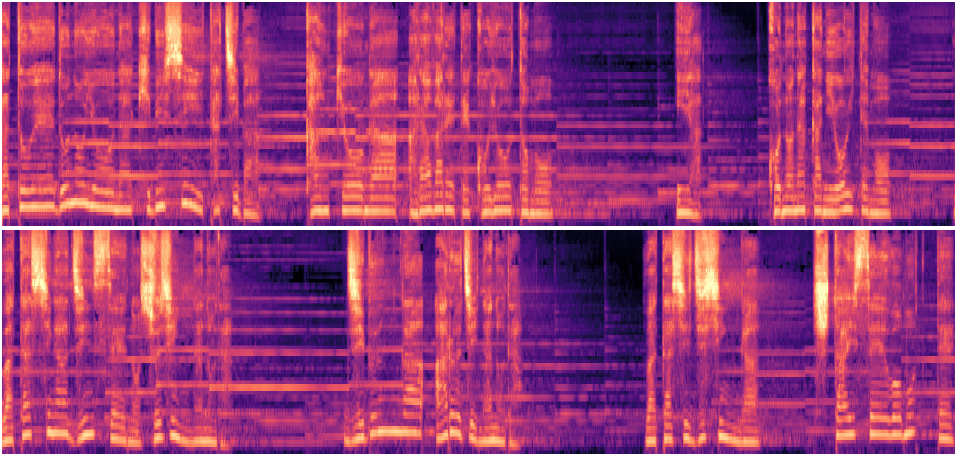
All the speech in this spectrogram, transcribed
たとえどのような厳しい立場環境が現れてこようともいやこの中においても私が人生の主人なのだ。自分が主なのだ。私自身が主体性を持って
